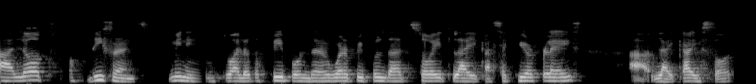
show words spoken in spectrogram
a lot of difference meaning to a lot of people. There were people that saw it like a secure place, uh, like I thought,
